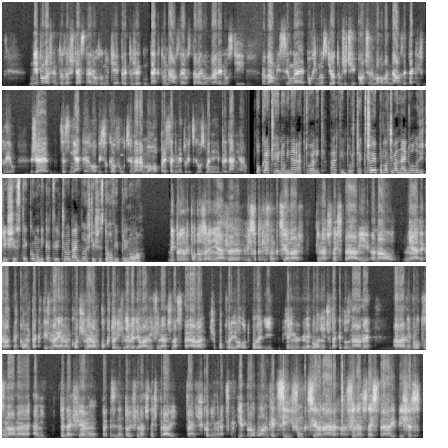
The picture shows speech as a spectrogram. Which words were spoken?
Nepovažujem to za šťastné rozhodnutie, pretože takto naozaj ostávajú vo verejnosti veľmi silné pochybnosti o tom, že či Kočer mohol mať naozaj taký vplyv, že cez nejakého vysokého funkcionára mohol presadiť metodické usmernenie pre Daniarov. Pokračuje novinár Aktualit Martin Turček. Čo je podľa teba najdôležitejšie z tej komunikácie? Čo najdôležitejšie z toho vyplynulo? Vyplynuli podozrenia, že vysoký funkcionár finančnej správy mal neadekvátne kontakty s Marianom Kočnerom, o ktorých nevedela ani finančná správa, čo potvrdila odpovedi, že im nebolo niečo takéto známe a nebolo to známe ani tedajšiemu prezidentovi finančnej správy Františkovi Mrecem. Je problém, keď si funkcionár finančnej správy píše s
